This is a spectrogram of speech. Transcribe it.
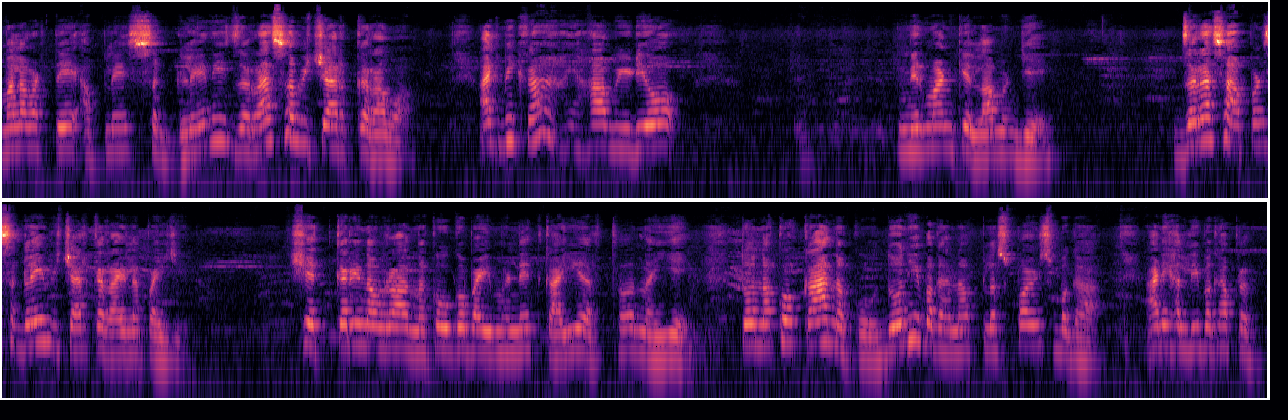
मला वाटते आपले सगळ्यांनी जरासा विचार करावा. आज मी का हा व्हिडिओ निर्माण केला म्हणजे जरासा आपण सगळे विचार करायला पाहिजे. शेतकरी नवरा नको गो बाई म्हणण्यात काही अर्थ नाहीये. तो नको का नको? दोन्ही बघा ना प्लस पॉईंट्स बघा. आणि हल्ली बघा प्रत्येक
